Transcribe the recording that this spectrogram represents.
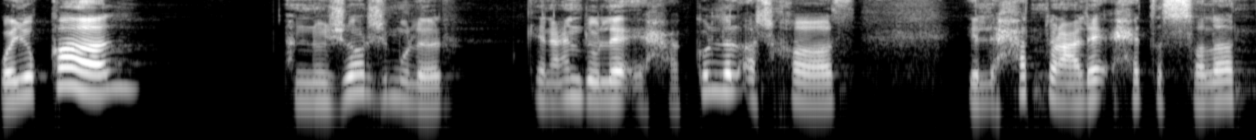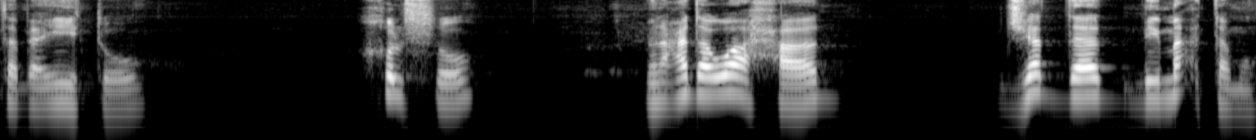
ويقال أنه جورج مولر كان عنده لائحة كل الأشخاص اللي حطوا على لائحة الصلاة تبعيته خلصوا من عدا واحد تجدد بمأتمه.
